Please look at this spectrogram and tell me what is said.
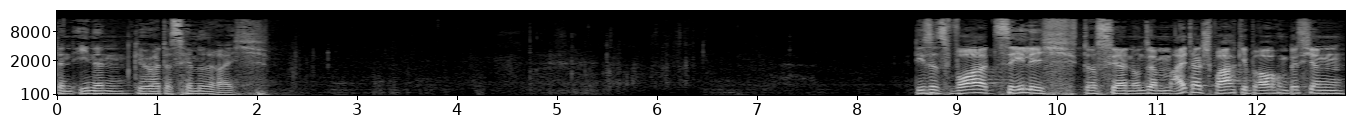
denn ihnen gehört das Himmelreich. Dieses Wort selig, das ja in unserem Alltagssprachgebrauch ein bisschen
